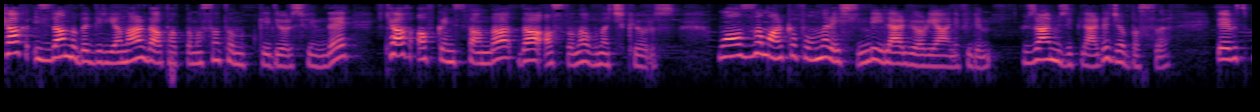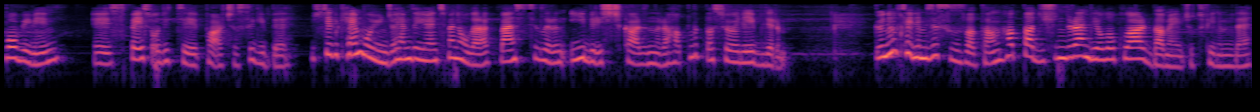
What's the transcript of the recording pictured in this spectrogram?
Kah İzlanda'da bir yanardağ patlamasına tanıklık ediyoruz filmde, kah Afganistan'da dağ aslanı avına çıkıyoruz. Muazzam arka fonlar eşliğinde ilerliyor yani film. Güzel müziklerde cabası. David Bowie'nin e, Space Oddity parçası gibi. Üstelik hem oyuncu hem de yönetmen olarak Ben Stiller'ın iyi bir iş çıkardığını rahatlıkla söyleyebilirim. Gönül telimizi sızlatan hatta düşündüren diyaloglar da mevcut filmde.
